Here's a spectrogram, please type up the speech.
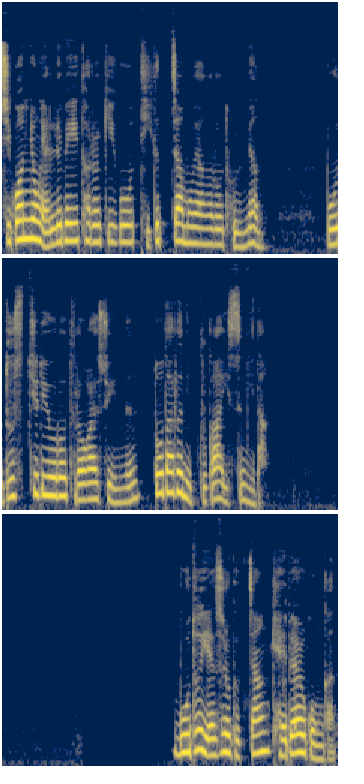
직원용 엘리베이터를 끼고 디귿자 모양으로 돌면 모두 스튜디오로 들어갈 수 있는 또 다른 입구가 있습니다. 모두 예술극장 개별 공간.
